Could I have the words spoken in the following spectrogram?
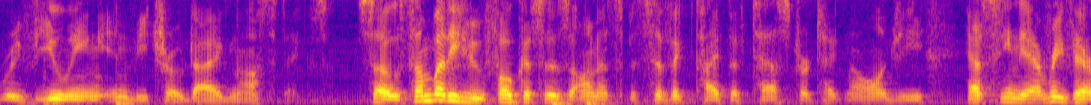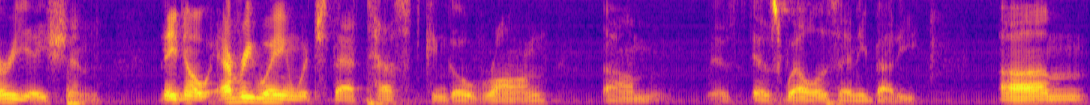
reviewing in vitro diagnostics. So somebody who focuses on a specific type of test or technology has seen every variation. They know every way in which that test can go wrong um, as, as, well as anybody. Um,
